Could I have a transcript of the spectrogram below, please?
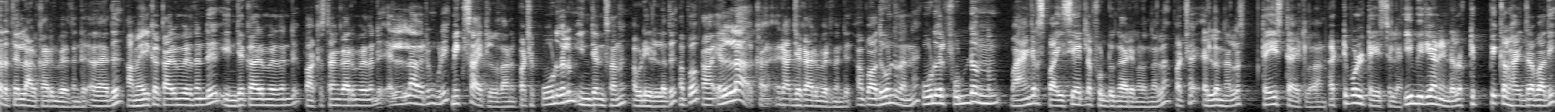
തരത്തിലുള്ള ആൾക്കാരും വരുന്നുണ്ട്. അതായത് അമേരിക്കക്കാരും വരുന്നുണ്ട് ഇന്ത്യക്കാരും വരുന്നുണ്ട് പാകിസ്ഥാൻകാരും വരുന്നുണ്ട്. എല്ലാവരും കൂടി മിക്സ് ആയിട്ടുള്ളതാണ് പക്ഷെ കൂടുതലും ഇന്ത്യൻസ് ആണ് അവിടെ ഉള്ളത് അപ്പോൾ എല്ലാ രാജ്യക്കാരും വരുന്നുണ്ട്. അപ്പോൾ അതുകൊണ്ട് തന്നെ കൂടുതൽ ഫുഡൊന്നും ഭയങ്കര സ്പൈസി ആയിട്ടുള്ള ഫുഡും കാര്യങ്ങളൊന്നുമല്ല. പക്ഷെ എല്ലാം നല്ല ടേസ്റ്റ് ആയിട്ടുള്ളതാണ്. അടിപൊളി ടേസ്റ്റ് അല്ലേ ഈ ബിരിയാണി ഉണ്ടല്ലോ. ടിപ്പിക്കൽ ഹൈദരാബാദി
